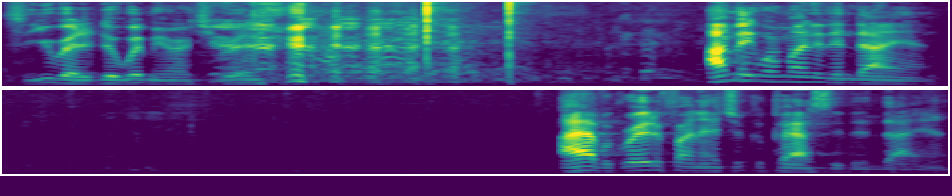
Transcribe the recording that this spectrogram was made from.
So you ready to do it with me, aren't you? Ready? I make more money than Diane. I have a greater financial capacity than Diane,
